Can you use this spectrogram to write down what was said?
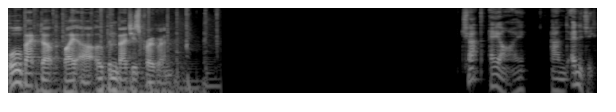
all backed up by our Open Badges program. Chat AI and energy.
